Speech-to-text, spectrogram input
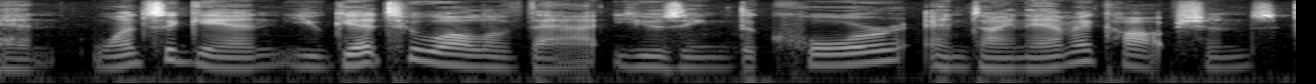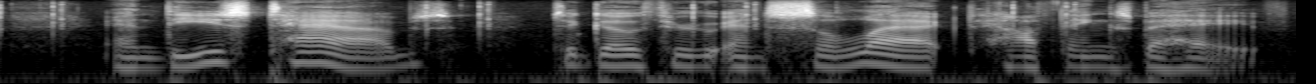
and once again, you get to all of that using the core and dynamic options and these tabs to go through and select how things behave.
